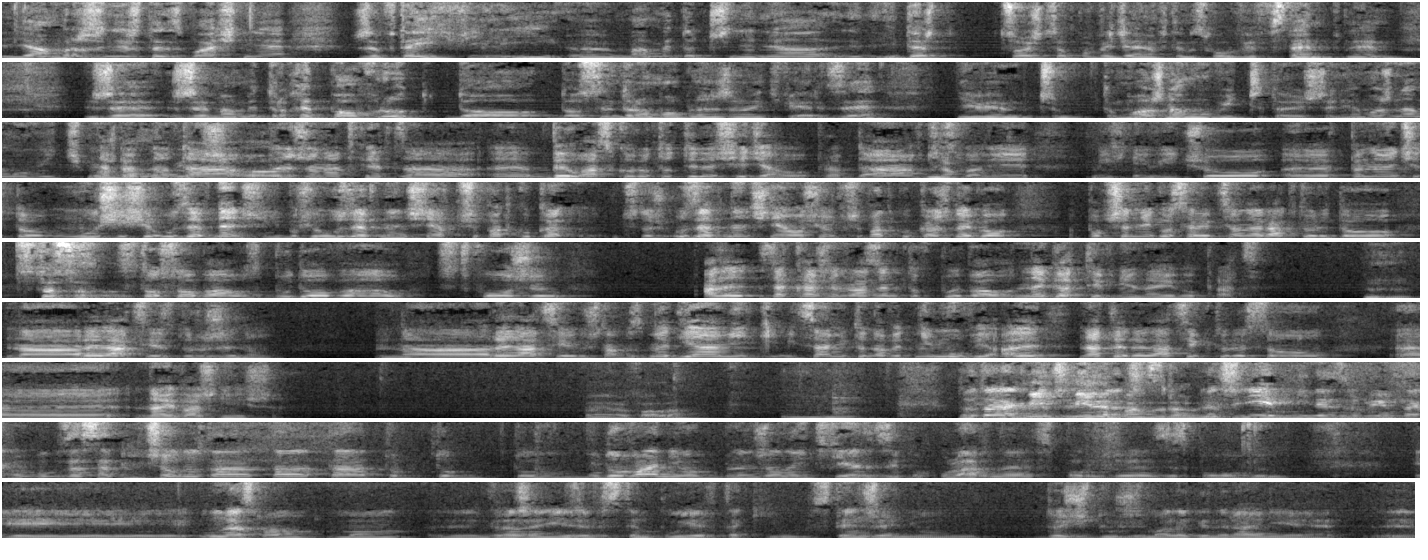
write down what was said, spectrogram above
ja mam wrażenie, że to jest właśnie, że w tej chwili y, mamy do czynienia i też coś, co powiedziałem w tym słowie wstępnym, że, że mamy trochę powrót do, do syndromu oblężonej twierdzy. Nie wiem, czy to można mówić, czy to jeszcze nie można mówić. Na Można pewno mówić ta o... oblężona twierdza e, była, skoro to tyle się działo, prawda? W No. Czesławie Michniewiczu. E, W pewnym momencie to musi się uzewnętrznić, bo się uzewnętrznia w przypadku, czy też uzewnętrzniało się w przypadku każdego poprzedniego selekcjonera, który to Stosował. stosował, zbudował, stworzył, ale za każdym razem to wpływało negatywnie na jego pracę. Na relacje z drużyną. Na relacje już tam z mediami, kibicami, to nawet nie mówię, ale na te relacje, które są e, najważniejsze. Panie Rafale? No tak, Mi- minę pan zrobił. Znaczy nie, minę zrobiłem tak, bo zasadniczo no ta, ta, ta, to, to, to budowanie oblężonej twierdzy popularne w sporcie zespołowym. Yy, u nas mam, mam yy, wrażenie, że występuje w takim stężeniu dość dużym, ale generalnie yy,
